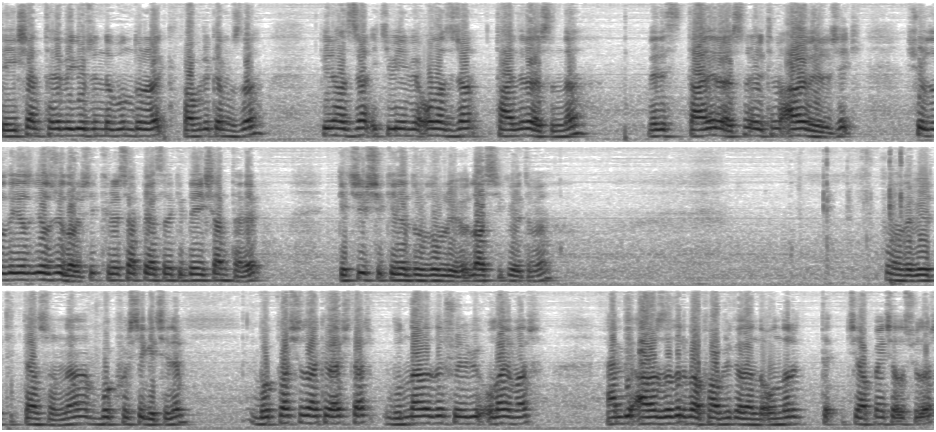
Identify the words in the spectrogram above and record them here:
değişen talebi göz önünde bulundurarak fabrikamızda 1 Haziran 2020 ve 10 Haziran tarihleri arasında ve de tarihler arasında üretime ara verilecek. Şurada da yaz- yazıyorlar işte küresel piyasadaki değişen talep geçici şekilde durduruluyor lastik üretimi. Bunu da belirttikten sonra Bokfaş'a geçelim. Bokfaş'ta da arkadaşlar bunlarda da şöyle bir olay var. Hem bir arızaları var fabrikalarında onları şey yapmaya çalışıyorlar.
